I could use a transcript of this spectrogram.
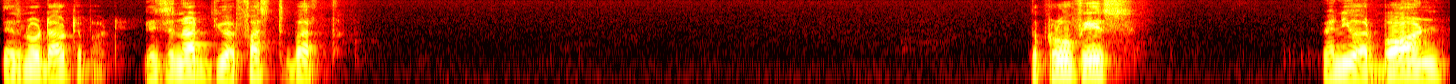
There's no doubt about it. This is not your first birth. The proof is when you are born,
